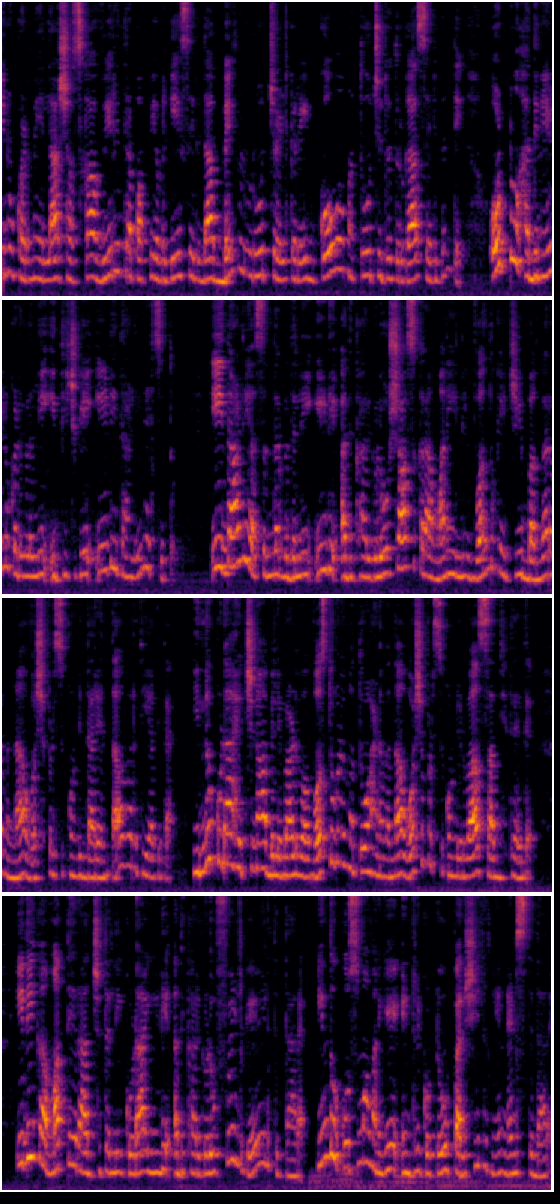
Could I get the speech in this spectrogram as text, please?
ಏನು ಕಡಿಮೆ ಇಲ್ಲ. ಶಾಸಕ ವೀರೇಂದ್ರ ಪಪ್ಪಿ ಅವರಿಗೆ ಸೇರಿದ ಬೆಂಗಳೂರು, ಚಳ್ಳಕೆರೆ, ಗೋವಾ ಮತ್ತು ಚಿತ್ರದುರ್ಗ ಸೇರಿದಂತೆ ಒಟ್ಟು ಹದಿನೇಳು ಕಡೆಗಳಲ್ಲಿ ಇತ್ತೀಚೆಗೆ ಇಡಿ ದಾಳಿ ನಡೆಸಿತು ಈ ದಾಳಿಯ ಸಂದರ್ಭದಲ್ಲಿ ಇಡಿ ಅಧಿಕಾರಿಗಳು ಶಾಸಕರ ಮನೆಯಲ್ಲಿ ಒಂದು ಕೆಜಿ ಬಂಗಾರವನ್ನ ವಶಪಡಿಸಿಕೊಂಡಿದ್ದಾರೆ ಅಂತ ವರದಿಯಾಗಿದೆ. ಇನ್ನೂ ಕೂಡ ಹೆಚ್ಚಿನ ಬೆಲೆ ಬಾಳುವ ವಸ್ತುಗಳು ಮತ್ತು ಹಣವನ್ನ ವಶಪಡಿಸಿಕೊಂಡಿರುವ ಸಾಧ್ಯತೆ ಇದೆ. ಇದೀಗ ಮತ್ತೆ ರಾಜ್ಯದಲ್ಲಿ ಕೂಡ ಇಡಿ ಅಧಿಕಾರಿಗಳು ಫೀಲ್ಡ್ಗೆ ಇಳಿದಿದ್ದಾರೆ. ಇಂದು ಕುಸುಮಾ ಮನೆಗೆ ಎಂಟ್ರಿ ಕೊಟ್ಟು ಪರಿಶೀಲನೆ ನಡೆಸುತ್ತಿದ್ದಾರೆ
